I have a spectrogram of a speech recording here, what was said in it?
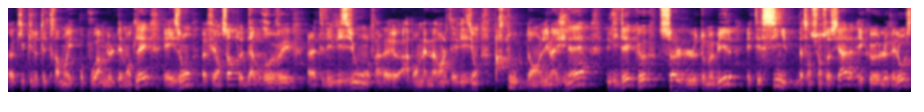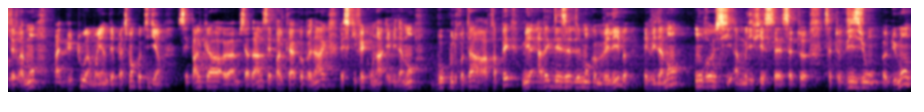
euh, qui pilotaient le tramway pour pouvoir mieux le démanteler et ils ont euh, fait en sorte d'abreuver à la télévision, enfin avant même avant la télévision, partout dans l'imaginaire, l'idée que seul l'automobile était signe d'ascension sociale et que le vélo c'était vraiment pas du tout un moyen de déplacement quotidien. C'est pas le cas à Amsterdam, c'est pas le cas à Copenhague, et ce qui fait qu'on a évidemment beaucoup de retard à rattraper, mais avec des éléments comme Vélib, évidemment, on réussit à modifier cette, cette vision euh, du monde.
